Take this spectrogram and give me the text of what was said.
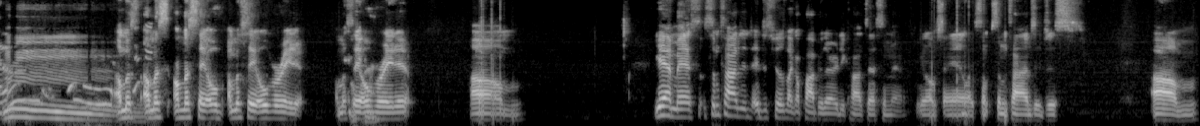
Oh. Mm. I'm gonna I'm gonna I'm gonna say I'm gonna say overrated. I'm gonna say okay. overrated. Um, yeah, man. Sometimes it, it, just feels like a popularity contest in there. You know what I'm saying? Like some sometimes it just, um,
